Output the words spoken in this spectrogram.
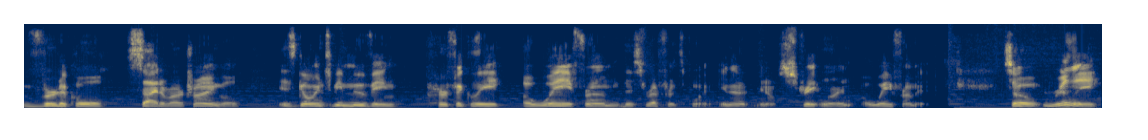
vertical side of our triangle is going to be moving perfectly away from this reference point in a you know straight line away from it. So really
